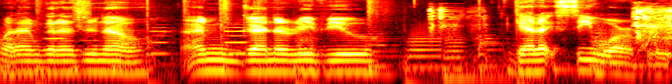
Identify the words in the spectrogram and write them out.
what I'm gonna do now. I'm gonna review Galaxy Warblade.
